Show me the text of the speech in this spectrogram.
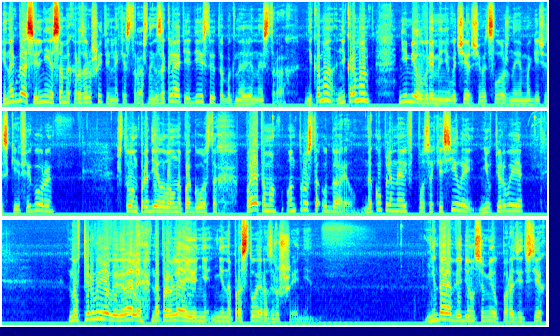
Иногда сильнее самых разрушительных и страшных заклятий действует обыкновенный страх. Некромант не имел времени вычерчивать сложные магические фигуры, что он проделывал на погостах, поэтому он просто ударил, накопленной в посохе силой не впервые, но впервые вывели, направляя ее не, не на простое разрушение. Недаром ведь он сумел поразить всех,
